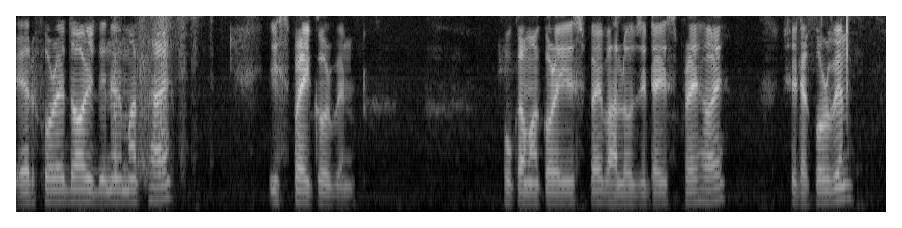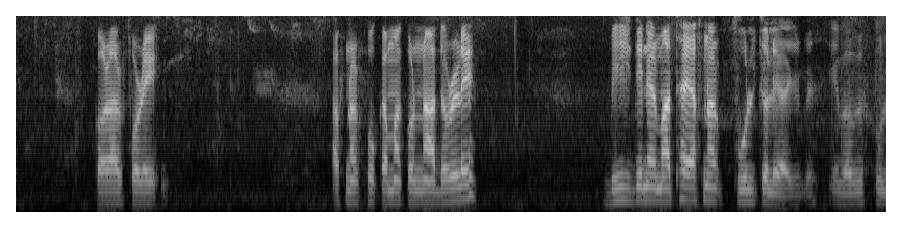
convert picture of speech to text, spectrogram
এরপরে দশ দিনের মাথায় স্প্রে করবেন। পোকামাকড়ের স্প্রে ভালো যেটা স্প্রে হয়, সেটা করবেন। করার পরে আপনার পোকামাকড় না ধরলে বিশ দিনের মাথায় আপনার ফুল চলে আসবে। এভাবে ফুল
